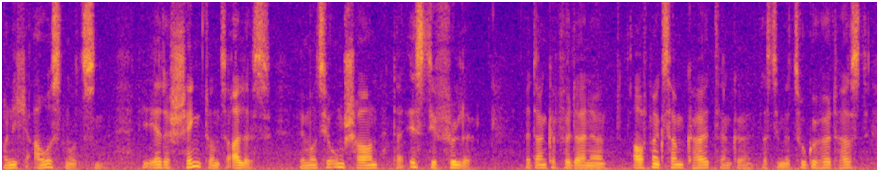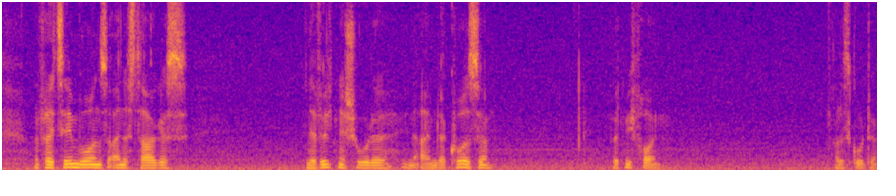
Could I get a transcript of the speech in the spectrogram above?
und nicht ausnutzen. Die Erde schenkt uns alles. Wenn wir uns hier umschauen, da ist die Fülle. Ja, danke für deine Aufmerksamkeit, danke, dass du mir zugehört hast. Und vielleicht sehen wir uns eines Tages in der Wildnisschule in einem der Kurse. Würde mich freuen. Alles Gute.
